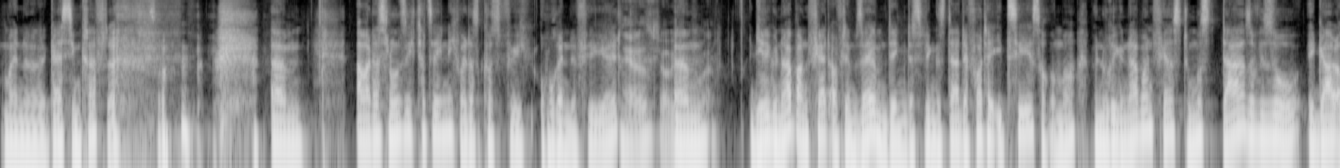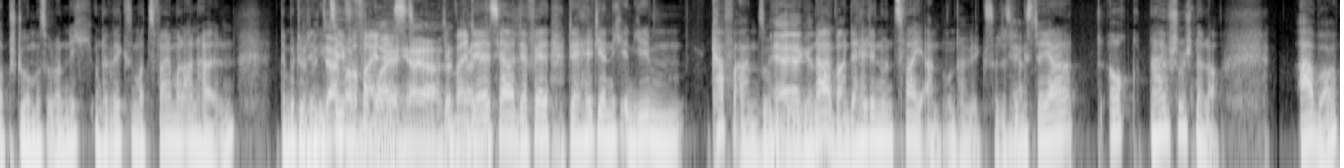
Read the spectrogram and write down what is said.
meine geistigen Kräfte. so. ähm, aber das lohnt sich tatsächlich nicht, weil das kostet wirklich horrende viel Geld. Ja, das glaube ich. Ähm, die Regionalbahn fährt auf demselben Ding, deswegen ist da der Vorteil IC ist auch immer, wenn du Regionalbahn fährst, du musst da sowieso, egal ob Sturm ist oder nicht, unterwegs immer zweimal anhalten, damit du Damit den IC einmal vorbei- vorbeilässt. ja, ja, weil der ist ja, der, fährt, der hält ja nicht in jedem Kaff an, so wie Ja, die ja, Regionalbahn, der hält ja nur in zwei an unterwegs. So, deswegen ist der ja auch eine halbe Stunde schneller. Aber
